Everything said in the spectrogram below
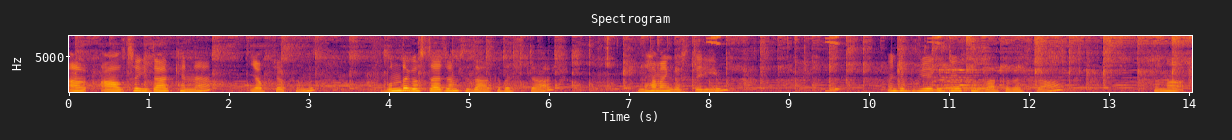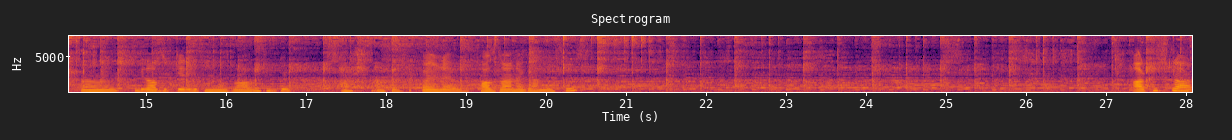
ar- alta giderken yapacaksınız. Bunu da göstereceğim size arkadaşlar. Şimdi hemen göstereyim. Önce buraya gidiyorsunuz arkadaşlar. Sonra e, birazcık geri gitmeniz lazım çünkü ay, öne fazla öne gelmişiz. Arkadaşlar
